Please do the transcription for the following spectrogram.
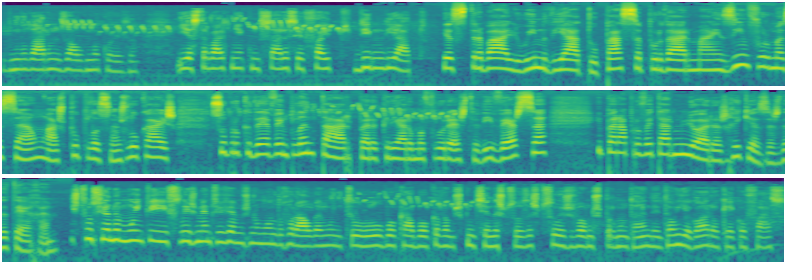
de mudarmos alguma coisa. E esse trabalho tinha que começar a ser feito de imediato. Esse trabalho imediato passa por dar mais informação às populações locais sobre o que devem plantar para criar uma floresta diversa e para aproveitar melhor as riquezas da terra. Isto funciona muito e felizmente vivemos no mundo rural, é muito boca a boca, vamos conhecendo as pessoas, as pessoas vão nos perguntando, então e agora o que é que eu faço?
